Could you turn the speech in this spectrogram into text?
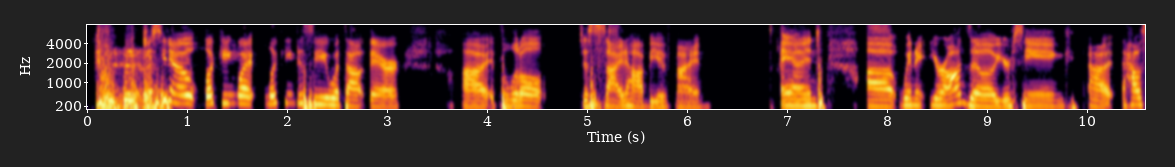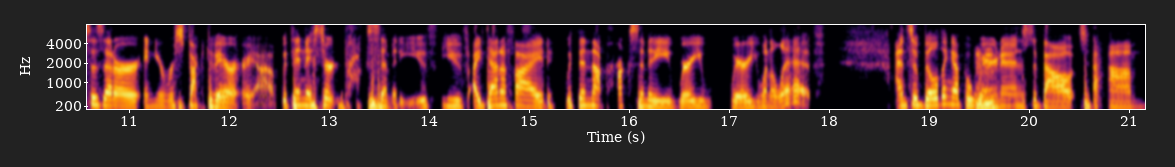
just you know, looking what looking to see what's out there. Uh, it's a little just side hobby of mine. And uh, when it, you're on Zillow, you're seeing uh, houses that are in your respective area within a certain proximity. You've you've identified within that proximity where you where you want to live. And so building up mm-hmm. awareness mm-hmm. about um,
